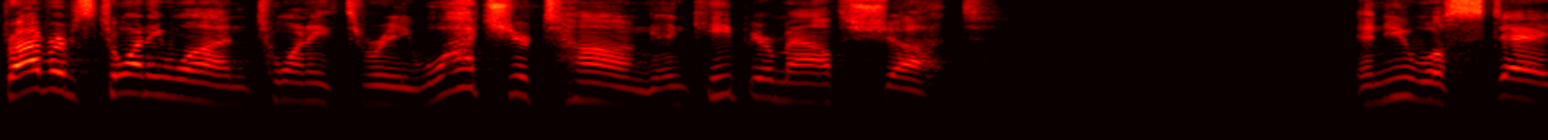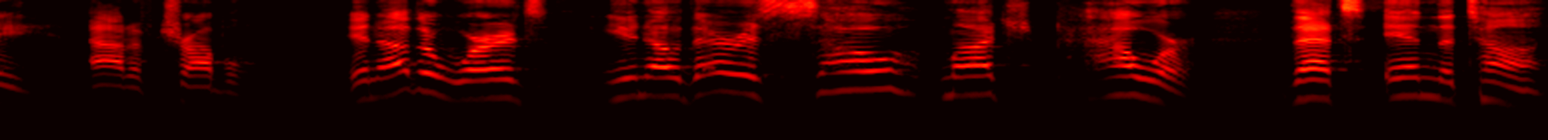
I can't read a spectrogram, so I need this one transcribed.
Proverbs 21 23. Watch your tongue and keep your mouth shut, and you will stay out of trouble. In other words, you know, there is so much power that's in the tongue,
